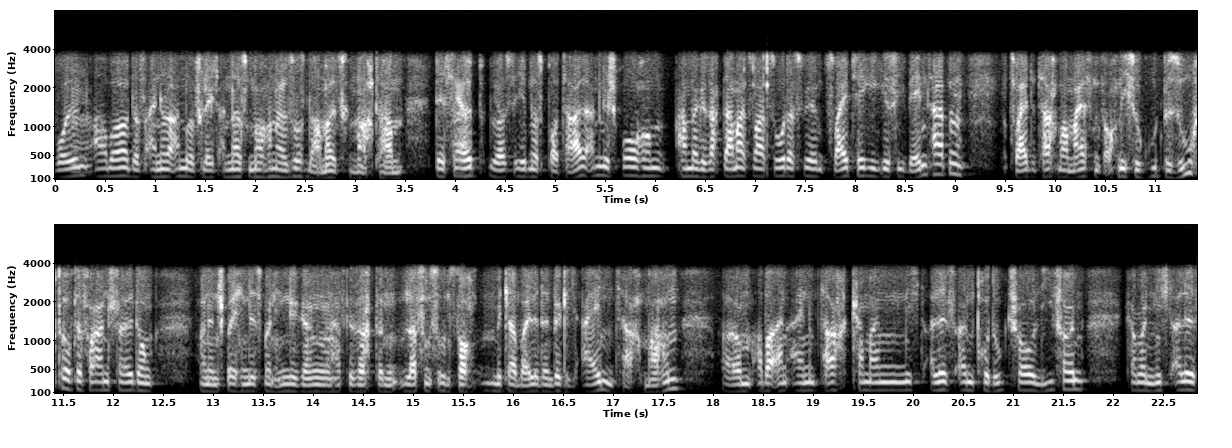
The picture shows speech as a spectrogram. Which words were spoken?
wollen aber das eine oder andere vielleicht anders machen, als wir es damals gemacht haben. Deshalb, du hast eben das Portal angesprochen, haben wir gesagt, damals war es so, dass wir ein zweitägiges Event hatten. Der zweite Tag war meistens auch nicht so gut besucht auf der Veranstaltung. Und entsprechend ist man hingegangen und hat gesagt, dann lass uns uns doch mittlerweile dann wirklich einen Tag machen. Ähm, aber an einem Tag kann man nicht alles an Produktshow liefern, kann man nicht alles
